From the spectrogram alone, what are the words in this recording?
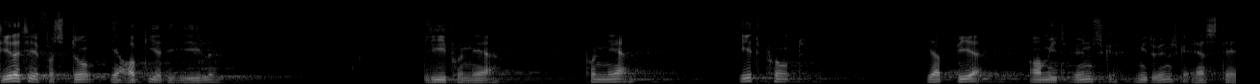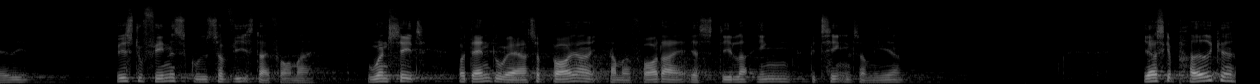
Det er der til at forstå, jeg opgiver det hele. Lige på nær. På nær. Et punkt. Jeg beder om mit ønske. Mit ønske er stadig. Hvis du findes Gud, så vis dig for mig. Uanset hvordan du er, så bøjer jeg mig for dig. Jeg stiller ingen betingelser mere. Jeg skal prædike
